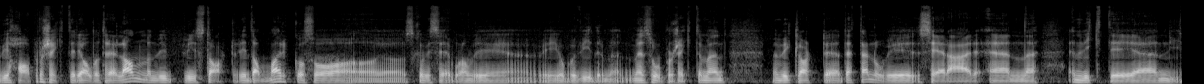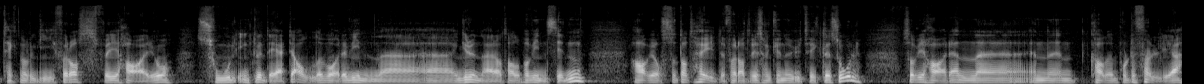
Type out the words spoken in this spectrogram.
vi har prosjekter i alle tre land, men vi, vi starter i Danmark. Og så eh, skal vi se hvordan vi, jobber videre med, med solprosjektet. Men, men klart, eh, dette er noe vi ser er en, en viktig eh, ny teknologi for oss. For vi har jo sol inkludert i alle våre eh, grunneieravtaler på vindsiden. Har vi også tatt høyde for at vi skal kunne utvikle sol. Så vi har en, eh, en, en, en portefølje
